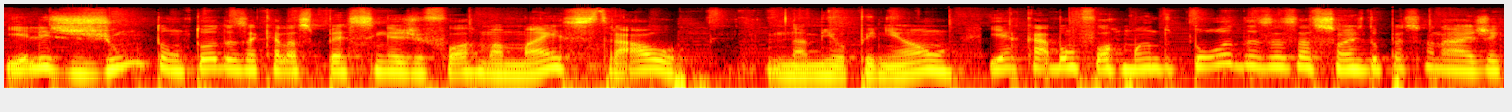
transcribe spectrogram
e eles juntam todas aquelas pecinhas de forma maestral na minha opinião, e acabam formando todas as ações do personagem.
